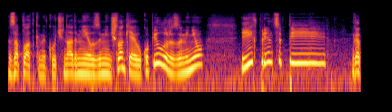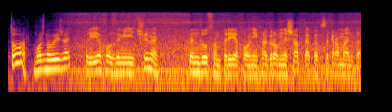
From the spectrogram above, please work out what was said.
с заплатками куча. Надо мне его заменить. Шланг я его купил уже, заменил. И, в принципе, готово. Можно выезжать. Приехал заменить шины. К индусам приехал, у них огромный шап такой в Сакраменто.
